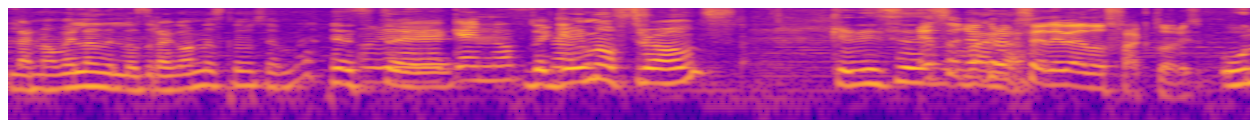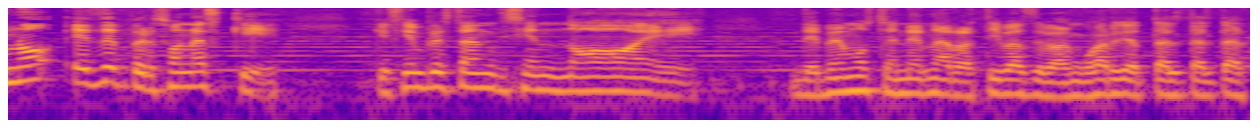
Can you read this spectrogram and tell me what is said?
la novela de los dragones, ¿cómo se llama? Este, Game of The Thrones. Game of Thrones. Que dices, Eso yo bueno, creo que se debe a dos factores. Uno es de personas que, que siempre están diciendo, no, eh, debemos tener narrativas de vanguardia, tal, tal, tal.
